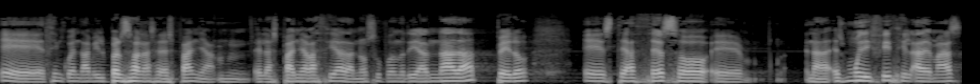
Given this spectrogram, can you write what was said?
eh, 50.000 personas en España, mm, en la España vaciada no supondrían nada, pero este acceso, eh, nada, es muy difícil. Además,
